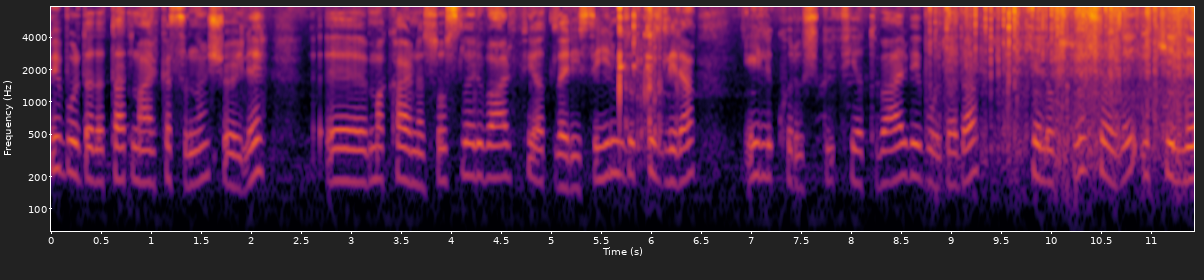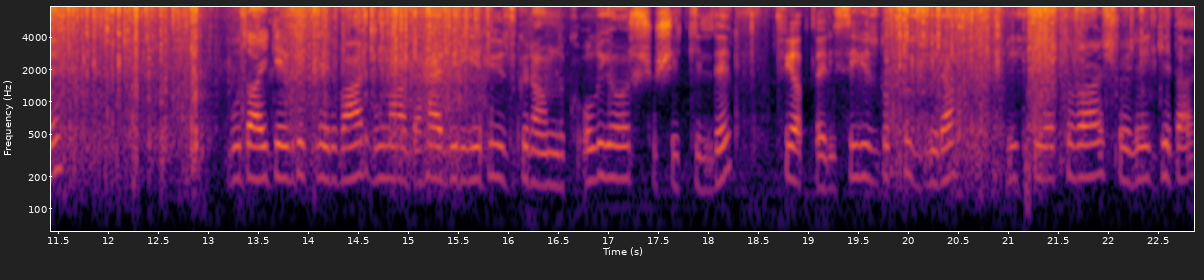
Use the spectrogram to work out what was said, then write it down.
Ve burada da tat markasının şöyle e, makarna sosları var. Fiyatları ise 29 lira 50 kuruş bir fiyatı var. Ve burada da Kellogg's'un şöyle ikili buğday gevrekleri var. Bunlar da her biri 700 gramlık oluyor şu şekilde. Fiyatları ise 109 lira bir fiyatı var. Şöyle Geda,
